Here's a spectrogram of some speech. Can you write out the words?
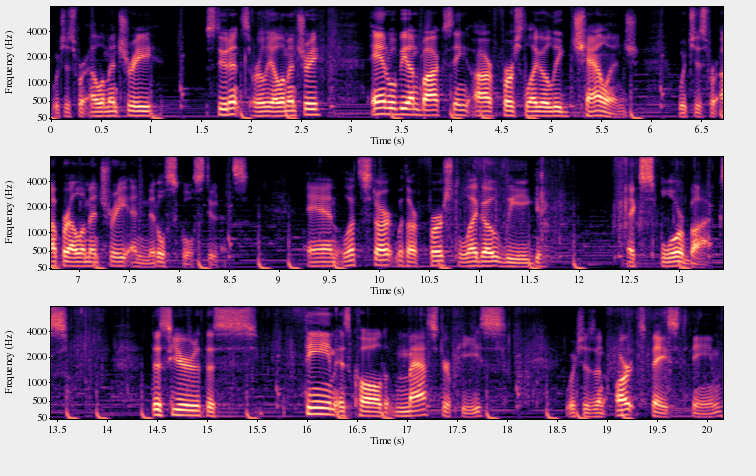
which is for elementary students, early elementary, and we'll be unboxing our First LEGO League Challenge, which is for upper elementary and middle school students. And let's start with our first LEGO League Explore box. This year, this theme is called Masterpiece, which is an arts-based theme.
